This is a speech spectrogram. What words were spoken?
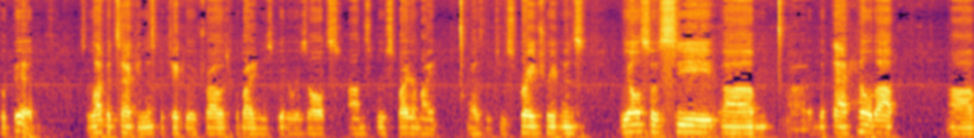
Forbid. So Lepitect in this particular trial is providing as good results on spruce spider mite as the two spray treatments. We also see um, uh, that that held up uh,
